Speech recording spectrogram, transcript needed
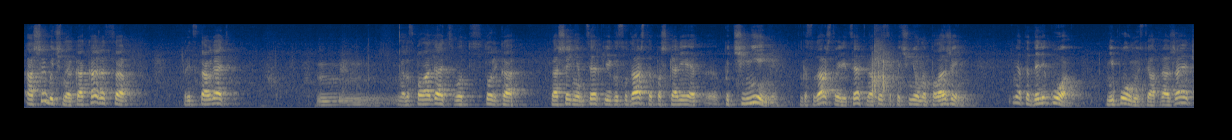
ошибочно, как кажется, представлять, располагать вот столько отношением церкви и государства по шкале э, подчинения. Государство или церковь находится в подчиненном положении. Это далеко не полностью отражает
